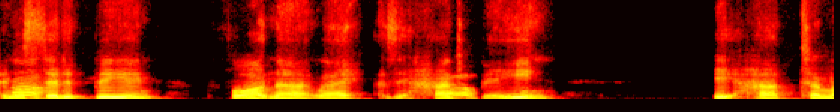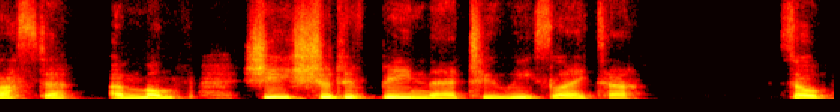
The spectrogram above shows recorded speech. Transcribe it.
And Oh. instead of being fortnightly, as it had Oh. been, it had to last her a month. She should have been there two weeks later. So,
